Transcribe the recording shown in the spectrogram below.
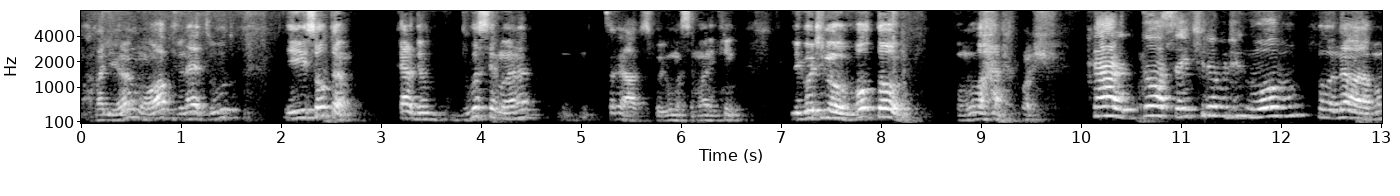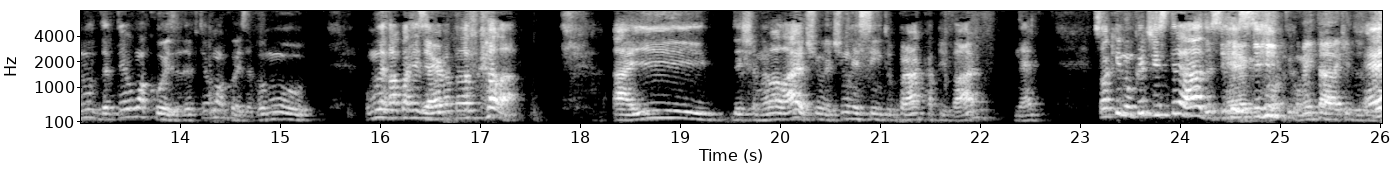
avaliamos, óbvio, né? Tudo, e soltamos. Cara, deu duas semanas, sei lá, se foi uma semana, enfim. Ligou de novo, voltou. Vamos lá. Poxa. Cara, nossa, aí tiramos de novo. Falou, não, vamos, deve ter alguma coisa, deve ter alguma coisa. Vamos, vamos levar pra reserva pra ela ficar lá. Aí deixamos ela lá, eu tinha, eu tinha um recinto pra capivara, né? Só que nunca tinha estreado esse recinto. É, comentário aqui do, do É,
